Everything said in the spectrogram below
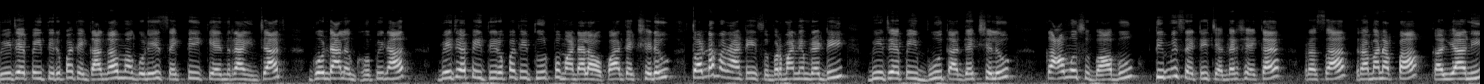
బీజేపీ తిరుపతి గంగమ్మ గుడి శక్తి కేంద్ర ఇన్ఛార్జ్ గుండాల గోపీనాథ్ బీజేపీ తిరుపతి తూర్పు మండల ఉపాధ్యక్షుడు తొండమనాటి సుబ్రహ్మణ్యం రెడ్డి బీజేపీ బూత్ అధ్యక్షులు కాముసు బాబు తిమ్మిశెట్టి చంద్రశేఖర్ ప్రసాద్ రమణప్ప కళ్యాణి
